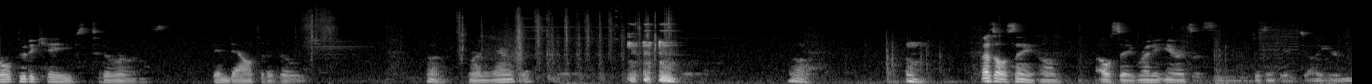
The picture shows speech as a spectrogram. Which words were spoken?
Go through the caves to the ruins, then down to the village. Huh, running errands? oh. That's all I was saying. Um, I was saying running errands, just in case y'all hear me.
